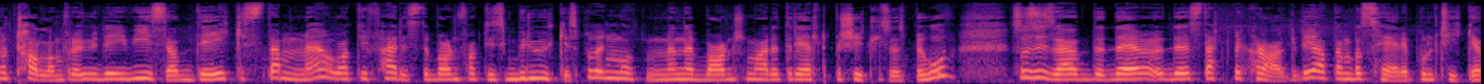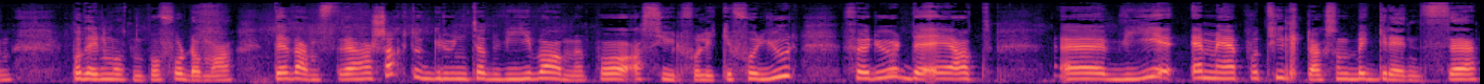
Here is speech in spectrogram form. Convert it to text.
Når tallene fra UDI viser at det ikke stemmer, og at de færreste barn faktisk brukes på den måten, men er barn som har et reelt beskyttelsesbehov, så syns jeg det, det er sterkt beklagelig at de baserer politikken på den måten på fordommer. Det Venstre har sagt, og grunnen til at vi var med på asylforliket jul, før jul, det er at vi er med på tiltak som begrenser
